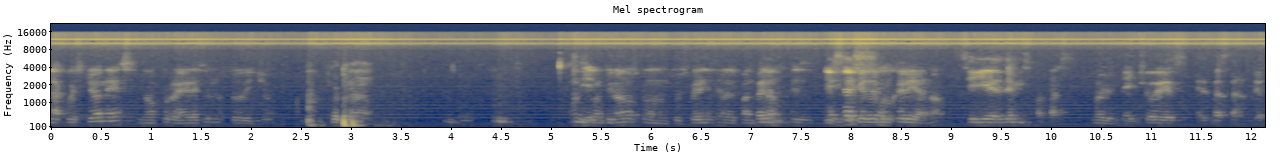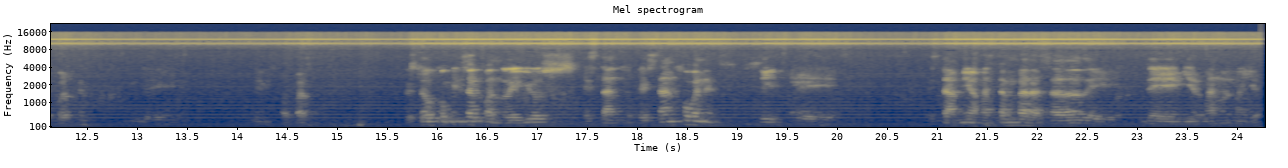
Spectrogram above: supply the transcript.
La cuestión es no correr, ese es nuestro dicho. Ok. Muy bien. Continuamos con tu experiencia en el panteón. Es, dijiste esa es- que es de brujería, ¿no? Sí, es de mis papás. De hecho, es, es bastante fuerte de, de mis papás. Pues todo comienza cuando ellos están, están jóvenes, sí, eh, está, mi mamá está embarazada de, de mi hermano el mayor.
